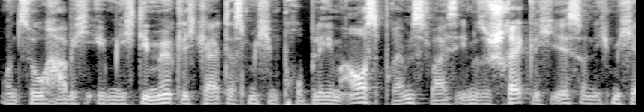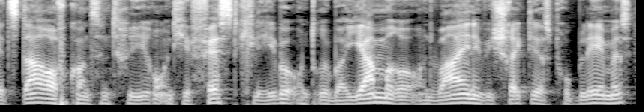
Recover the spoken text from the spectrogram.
Und so habe ich eben nicht die Möglichkeit, dass mich ein Problem ausbremst, weil es eben so schrecklich ist und ich mich jetzt darauf konzentriere und hier festklebe und drüber jammere und weine, wie schrecklich das Problem ist,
